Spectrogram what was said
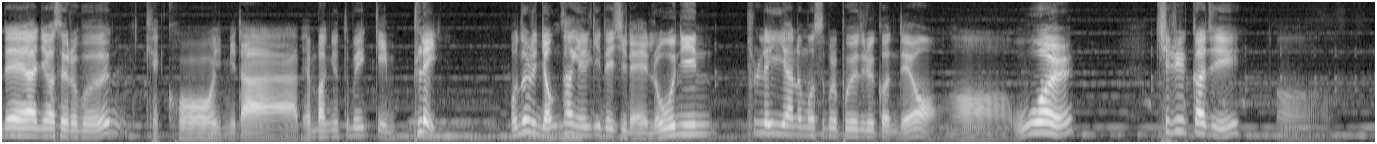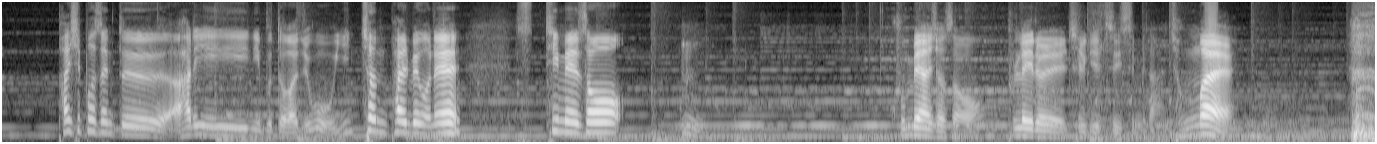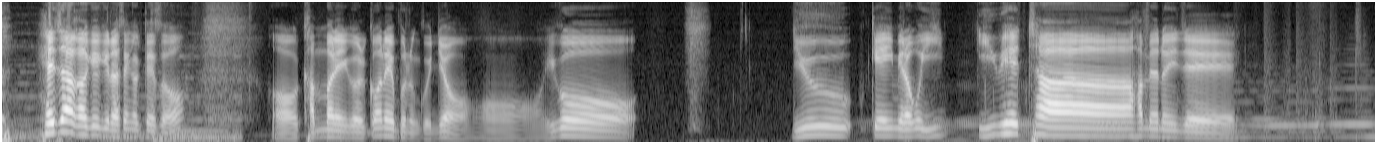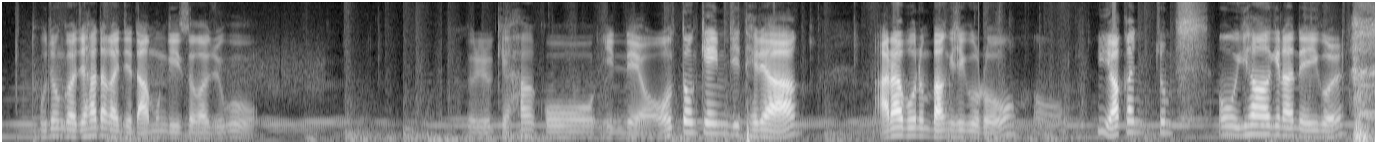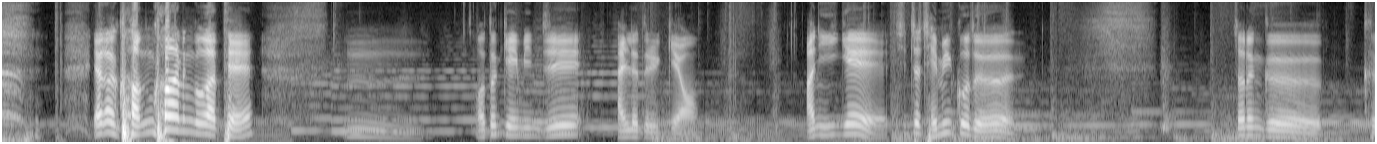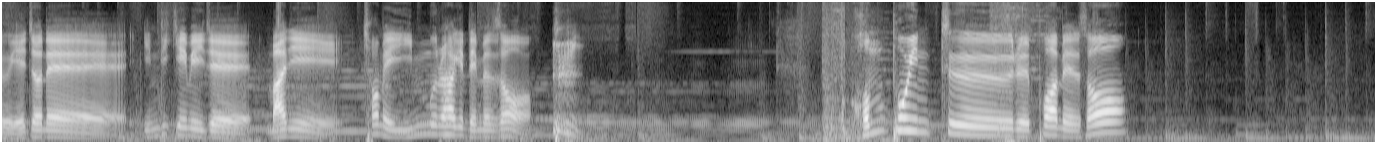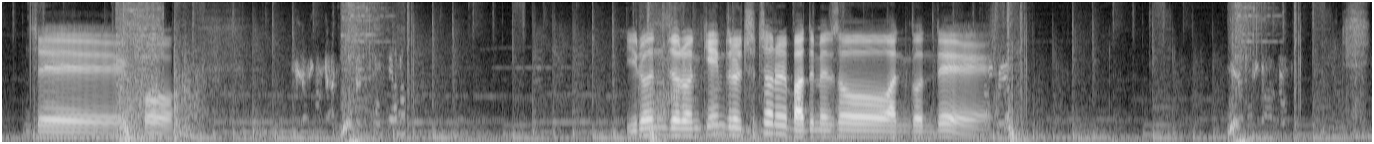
네 안녕하세요 여러분. 개코입니다. 변방 유튜브의 게임 플레이. 오늘은 영상 일기 대신에 론인 플레이하는 모습을 보여드릴 건데요. 어, 5월 7일까지 어, 80% 할인이 붙어가지고 2,800원에 스팀에서 구매하셔서 플레이를 즐길 수 있습니다. 정말 해자 가격이라 생각돼서 어 간만에 이걸 꺼내보는군요. 어 이거 new game이라고 2, 2회차 하면은 이제 도전까지 하다가 이제 남은 게 있어가지고 이걸 이렇게 하고 있네요. 어떤 게임인지 대략 알아보는 방식으로 어이 약간 좀 어 이상하긴 하네 이걸. 약간 광고하는 것 같아. 음 어떤 게임인지 알려드릴게요. 아니 이게 진짜 재밌거든. 저는 그, 그 예전에 인디게임에 이제 많이 처음에 입문을 하게 되면서 검 포인트를 포함해서 이제 뭐 이런저런 게임들을 추천을 받으면서 한 건데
